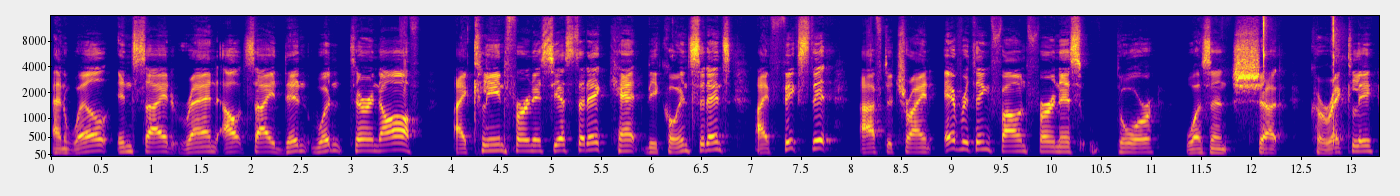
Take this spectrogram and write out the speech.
and well inside ran outside, didn't, wouldn't turn off. I cleaned furnace yesterday. Can't be coincidence. I fixed it after trying everything. Found furnace door wasn't shut correctly,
